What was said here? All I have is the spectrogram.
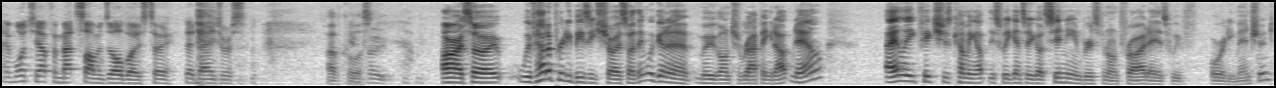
And watch out for Matt Simon's elbows too. They're dangerous. Of course. All right, so we've had a pretty busy show, so I think we're going to move on to wrapping it up now. A League fixtures coming up this weekend, so you've got Sydney and Brisbane on Friday, as we've already mentioned.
